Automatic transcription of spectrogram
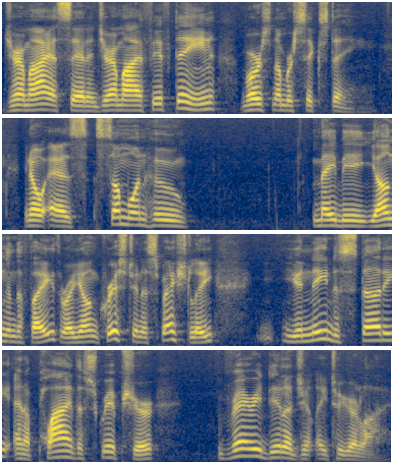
Jeremiah said in Jeremiah 15, verse number 16 you know, as someone who may be young in the faith or a young Christian especially, you need to study and apply the Scripture very diligently to your life.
